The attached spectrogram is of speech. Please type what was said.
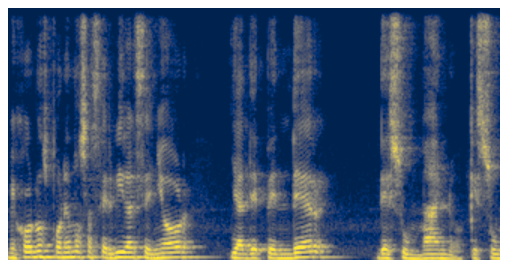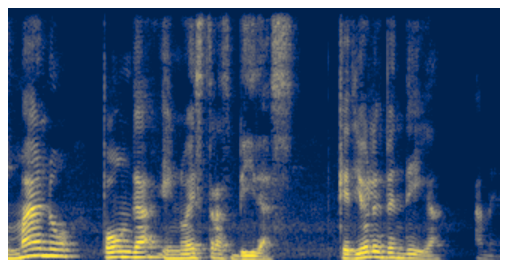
mejor nos ponemos a servir al Señor y a depender de su mano, que su mano ponga en nuestras vidas. Que Dios les bendiga. Amén.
